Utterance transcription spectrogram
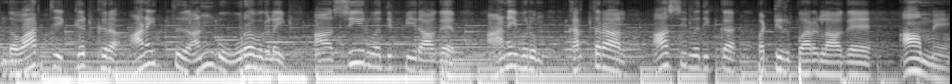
இந்த வார்த்தையை கேட்கிற அனைத்து அன்பு உறவுகளை ஆசீர்வதிப்பீராக. அனைவரும் கர்த்தரால் ஆசீர்வதிக்கப்பட்டிருப்பார்களாக. ஆமே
